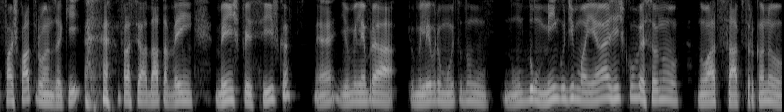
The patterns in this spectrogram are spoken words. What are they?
faz quatro anos aqui, para ser uma data bem, bem específica. Né? E eu me lembro, eu me lembro muito de um, num domingo de manhã a gente conversando no WhatsApp, trocando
